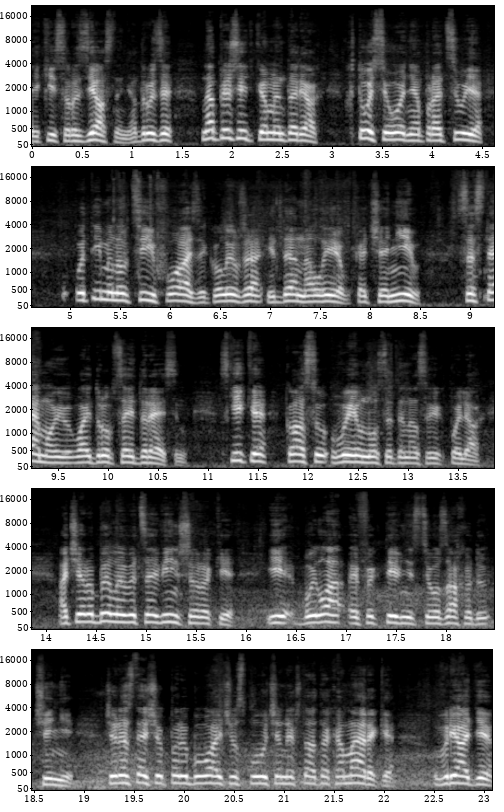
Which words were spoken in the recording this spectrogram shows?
якісь роз'яснення. Друзі, напишіть в коментарях, хто сьогодні працює от іменно в цій фазі, коли вже йде налив качанів системою White Side Dressing. Скільки касу ви вносите на своїх полях? А чи робили ви це в інші роки? І була ефективність цього заходу чи ні? Через те, що перебуваючи в Сполучених Штатах Америки, в ряді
